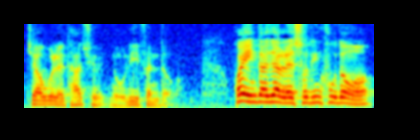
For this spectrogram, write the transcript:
就要为了它去努力奋斗。欢迎大家来收听互动哦。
